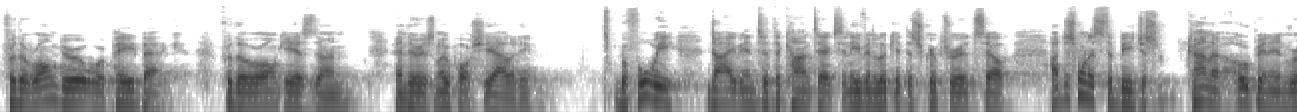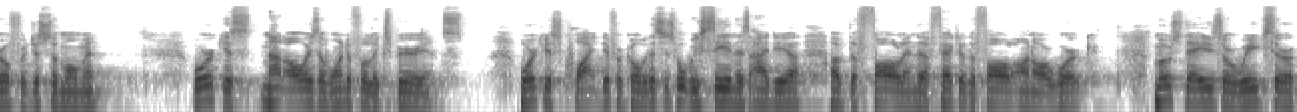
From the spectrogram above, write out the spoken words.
For the wrongdoer were paid back for the wrong he has done, and there is no partiality. Before we dive into the context and even look at the scripture itself, I just want us to be just kind of open and real for just a moment. Work is not always a wonderful experience. Work is quite difficult. This is what we see in this idea of the fall and the effect of the fall on our work. Most days or weeks are,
